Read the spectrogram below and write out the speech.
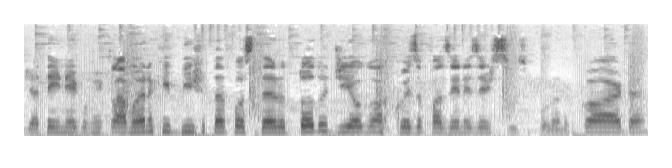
Já tem nego reclamando que bicho tá postando todo dia alguma coisa fazendo exercício, pulando corda,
